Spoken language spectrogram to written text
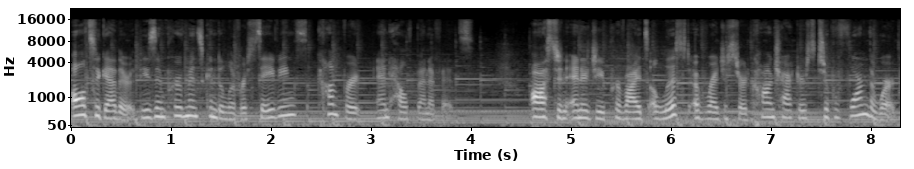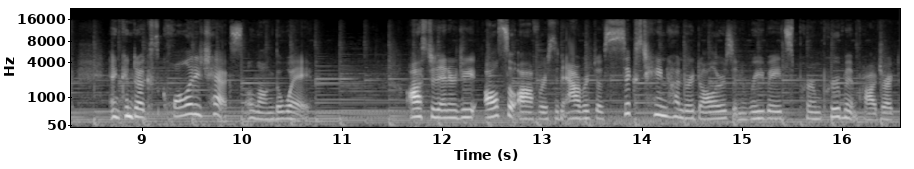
Altogether, these improvements can deliver savings, comfort, and health benefits. Austin Energy provides a list of registered contractors to perform the work and conducts quality checks along the way. Austin Energy also offers an average of $1,600 in rebates per improvement project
